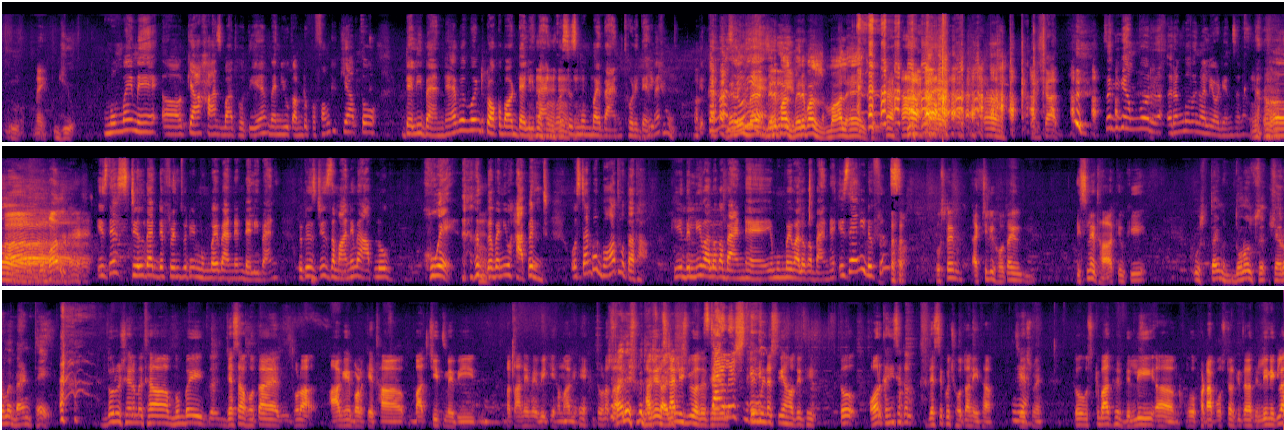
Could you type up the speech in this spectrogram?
नहीं। जियो। मुंबई में क्या खास बात होती है when you come to perform क्योंकि आप तो दिल्ली बैंड है। We are going to talk about Delhi band versus Mumbai band थोड़ी देर में। करना ज़रूरी है। मेरे पास मेरे पास माल है। इसके लिए। इरशाद सर क्योंकि हम वो रंगभवन वाली ऑडियंस है ना is there still that difference between Mumbai band and Delhi band? Because जिस जमाने में आप लोग हुए the when you happened उस टाइम पर बहुत होता था कि ये दिल्ली वालों का बैंड है ये मुंबई वालों का बैंड है। Is there any difference? उस टाइम एक्चुअली होता ही इसलिए था क्योंकि उस टाइम दोनों शहरों में बैंड थे। दोनों शहर में था मुंबई जैसा होता है थोड़ा आगे बढ़ के था बातचीत में भी बताने में भी कि हम आगे थोड़ा सा आगे stylish। स्टाइलिश भी होते थे। फ़िल्म इंडस्ट्री यहाँ होती थी। तो और कहीं से तो जैसे कुछ होता नहीं था देश में। तो उसके बाद फिर दिल्ली वो फटा पोस्टर की तरह दिल्ली निकला।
